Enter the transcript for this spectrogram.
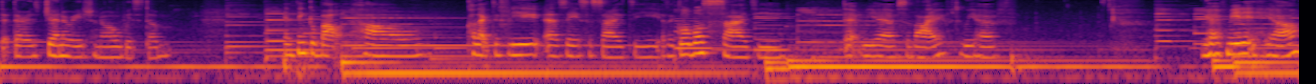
that there is generational wisdom. Think about how collectively as a society, as a global society, that we have survived, we have we have made it here.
